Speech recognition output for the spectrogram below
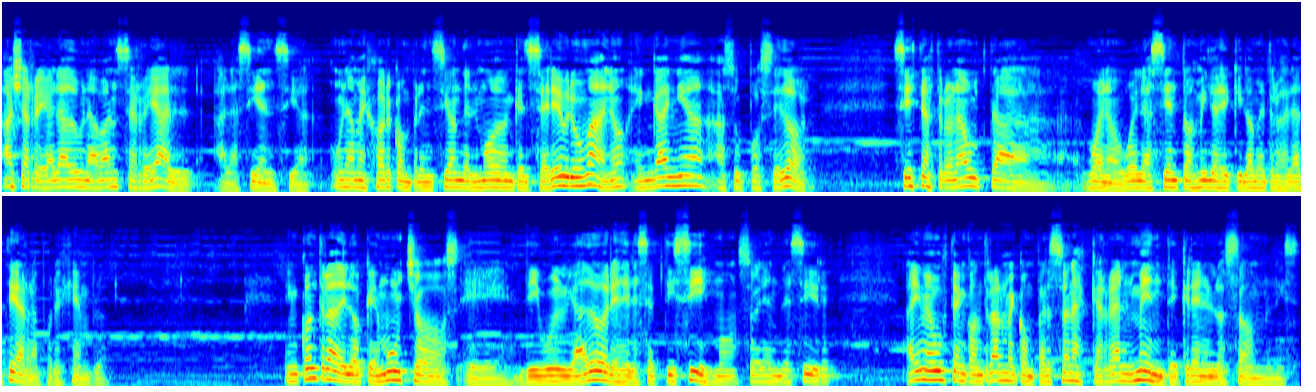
haya regalado un avance real a la ciencia, una mejor comprensión del modo en que el cerebro humano engaña a su poseedor. Si este astronauta, bueno, vuela cientos miles de kilómetros de la Tierra, por ejemplo. En contra de lo que muchos eh, divulgadores del escepticismo suelen decir, a mí me gusta encontrarme con personas que realmente creen en los ovnis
